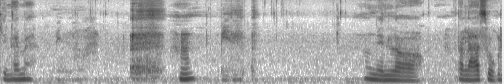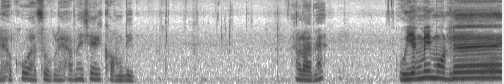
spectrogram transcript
กินได้ไหมเป็นนวดหึเป็นไม่เหม็นหรอกปลาร้าสุกแล้วคั่วสุกแล้วไม่ใช่ของดิบ อร่อยไหมอูยังไม่หมดเลย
